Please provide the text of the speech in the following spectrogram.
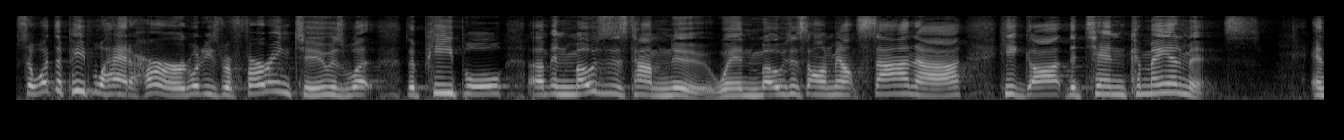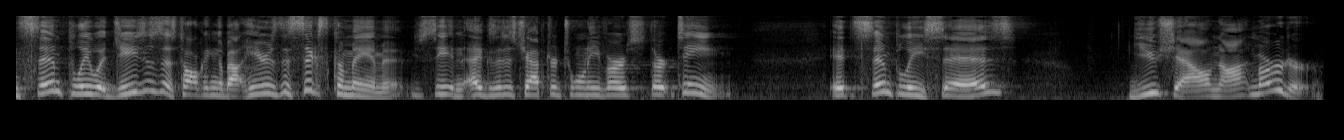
So, what the people had heard, what he's referring to, is what the people um, in Moses' time knew. When Moses on Mount Sinai, he got the Ten Commandments. And simply what Jesus is talking about here is the sixth commandment. You see it in Exodus chapter 20, verse 13. It simply says, You shall not murder.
